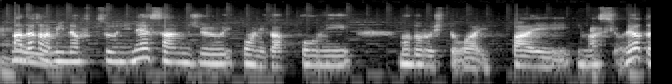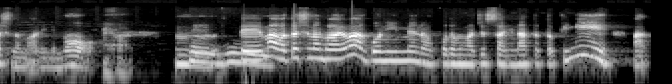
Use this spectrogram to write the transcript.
うんまあ、だからみんな普通にね、30以降に学校に戻る人はいっぱいいますよね。私の周りにも。はいはいうんうんで、まあ私の場合は5人目の子供が10歳になった時に、あ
